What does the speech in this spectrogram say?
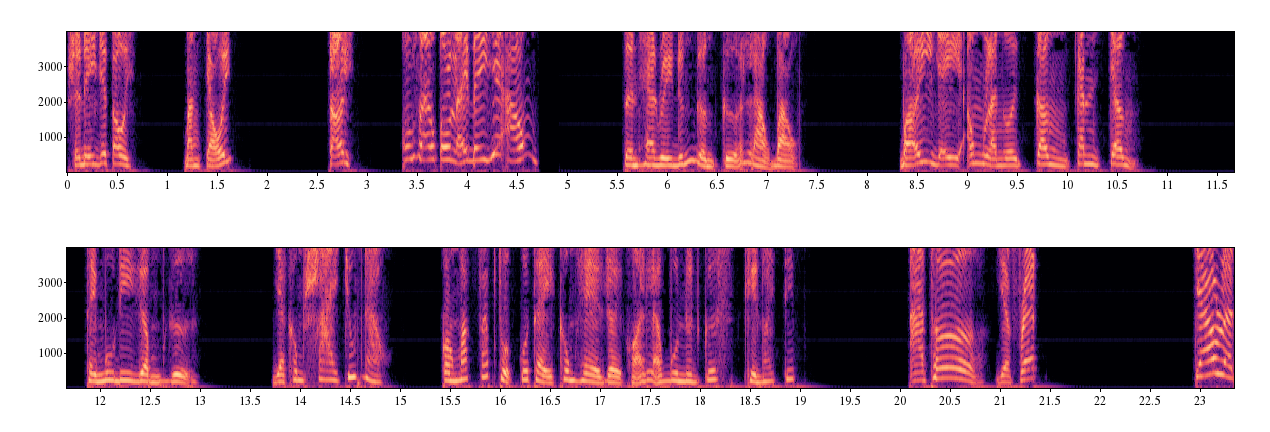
sẽ đi với tôi, bằng chổi. Trời, sao tôi lại đi với ông? Tên Harry đứng gần cửa lào bào. Bởi vậy ông là người cần canh chân. Thầy Moody gầm gừ. Và không sai chút nào. Con mắt pháp thuật của thầy không hề rời khỏi lão Bunungus khi nói tiếp. Arthur và Fred. Cháu là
